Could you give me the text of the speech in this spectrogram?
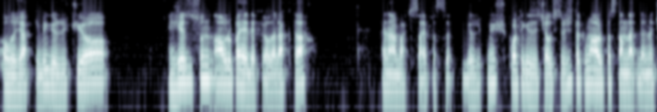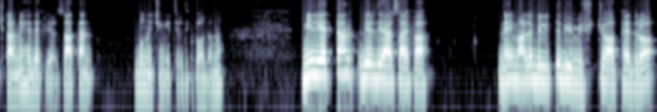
olacak gibi gözüküyor. Jesus'un Avrupa hedefi olarak da Fenerbahçe sayfası gözükmüş. Portekizli çalıştırıcı takımı Avrupa standartlarına çıkarmayı hedefliyor. Zaten bunun için getirdik bu adamı. Milliyet'ten bir diğer sayfa. Neymar'la birlikte büyümüş Joao Pedro.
